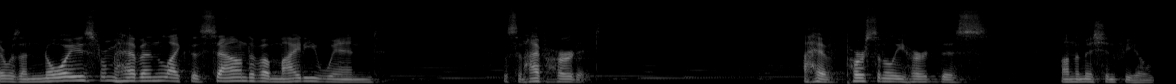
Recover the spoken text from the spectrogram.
there was a noise from heaven like the sound of a mighty wind. Listen, I've heard it. I have personally heard this on the mission field.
